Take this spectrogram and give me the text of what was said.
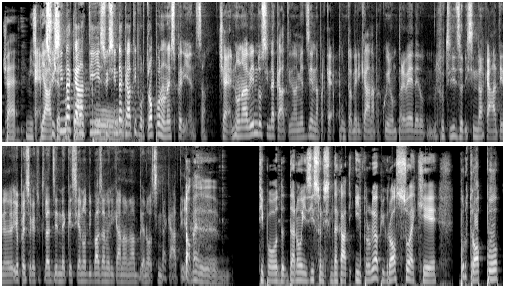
Cioè, mi Eh, spiace. sui, sindacati, purtroppo- sui sindacati purtroppo non ho esperienza. Cioè, non avendo sindacati nella mia azienda, perché appunto è americana, per cui non prevede l'utilizzo di sindacati. Io penso che tutte le aziende che siano di base americana non abbiano sindacati. No, beh, tipo d- da noi esistono i sindacati. Il problema più grosso è che purtroppo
